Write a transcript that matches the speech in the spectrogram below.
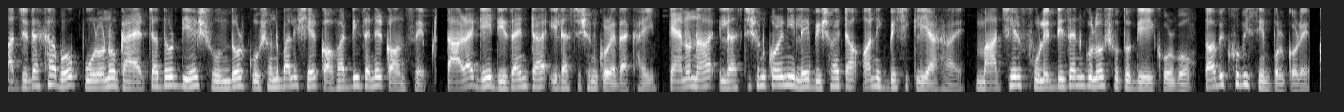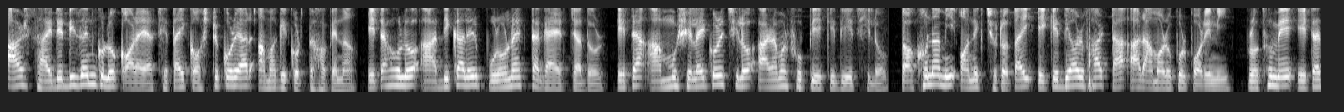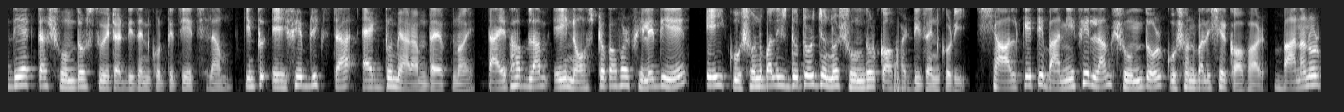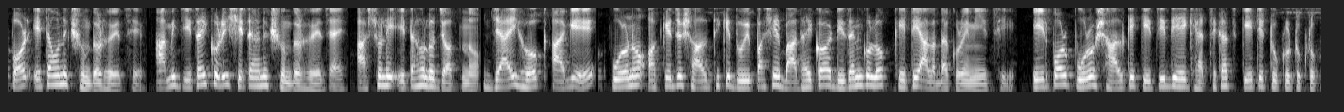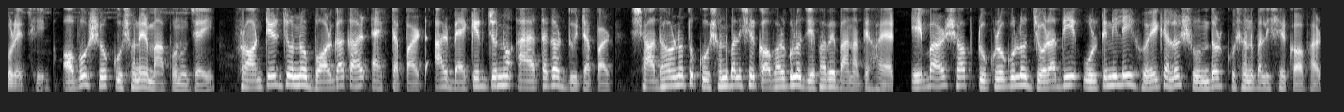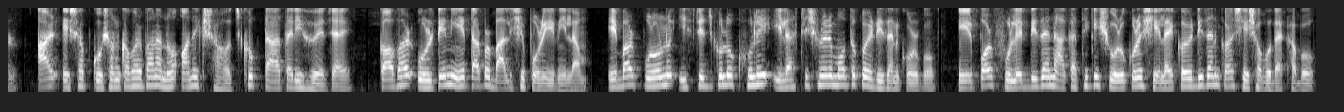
আজ দেখাবো পুরনো গায়ের চাদর দিয়ে সুন্দর কুশন বালিশের কভার ডিজাইনের কনসেপ্ট তার আগে ডিজাইনটা ইলাস্ট্রেশন করে দেখাই। কেননা ইলাস্ট্রেশন করে নিলে বিষয়টা অনেক বেশি ক্লিয়ার হয়। মাঝের ফুলের ডিজাইনগুলো সুতো দিয়েই করব, তবে খুবই সিম্পল করে। আর সাইডের ডিজাইনগুলো করাই আছে, তাই কষ্ট করে আর আমাকে করতে হবে না। এটা হলো আদিকালের পুরনো একটা গায়ের চাদর। এটা আম্মু সেলাই করেছিল আর আমার ফুপি এঁকে দিয়েছিল। তখন আমি অনেক ছোট, তাই এঁকে দেওয়ার ভারটা আর আমার উপর পড়েনি। প্রথমে এটা দিয়ে একটা সুন্দর সোয়েটার ডিজাইন করতে চেয়েছিলাম। কিন্তু এই ফেব্রিক্সটা একদমই আরামদায়ক নয়। তাই ভাবলাম এই নষ্ট কভার ফেলে দিয়ে এই কুশন বালিশ দুটোর জন্য সুন্দর কভার ডিজাইন করি। শাল কেটে বানিয়ে ফেললাম সুন্দর কুশন বালিশের কভার বানানোর পর এটা অনেক সুন্দর হয়েছে। আমি যেটাই করি সেটা অনেক সুন্দর হয়ে যায়। আসলে এটা হলো যত্ন। যাই হোক, আগে পুরনো অকেজো শাল থেকে দুই পাশের বাধাই করা ডিজাইনগুলো কেটে আলাদা করে নিয়েছি। এরপর পুরো শালকে কেচি দিয়ে ঘ্যাচে ঘাচ কেটে টুকরো টুকরো করেছি। অবশ্য কুশনের মাপ অনুযায়ী। ফ্রন্টের জন্য বর্গাকার একটা পার্ট আর ব্যাকের জন্য আয়তাকার দুইটা পার্ট সাধারণত কুশন বালিশের কভারগুলো যেভাবে বানাতে হয় এবার সব টুকরোগুলো জোড়া দিয়ে উল্টে নিলেই হয়ে গেল সুন্দর কুশন বালিশের কভার। আর এসব কুশন কভার বানানো অনেক সহজ, খুব তাড়াতাড়ি হয়ে যায়। কভার উল্টে নিয়ে তারপর বালিশে পরিয়ে নিলাম। এবার পুরনো স্টেজগুলো খুলে ইলাস্ট্রেশনের মতো করে ডিজাইন করব। এরপর ফুলের ডিজাইন আঁকা থেকে শুরু করে সেলাই করে ডিজাইন করা সেসবও দেখাবো।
